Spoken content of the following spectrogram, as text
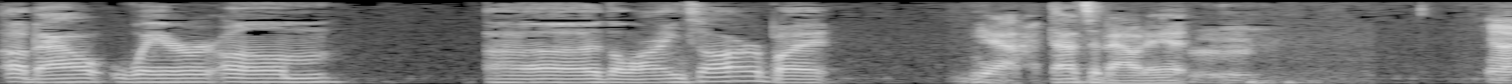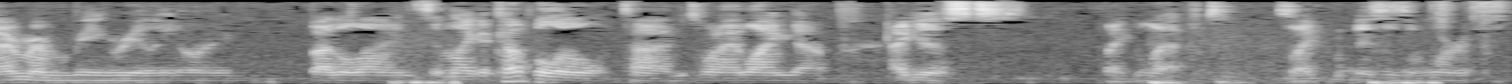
about where um uh the lines are. But yeah, that's about it. Mhm. Yeah, I remember being really annoyed by the lines, and like a couple of times when I lined up, I just like left. It's like this isn't worth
